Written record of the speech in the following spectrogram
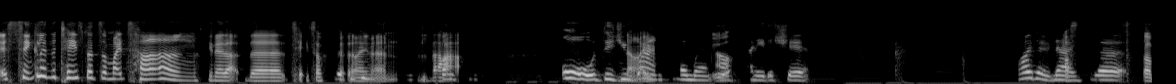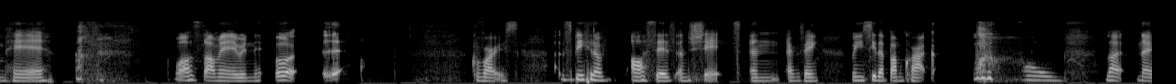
It's tingling the taste buds on my tongue. You know that the TikTok at the moment. That Or did you No. wank and went, Ugh. oh, I need a shit? I don't know, I'm here. Whilst I'm here in oh, gross. Speaking of asses and shit and everything, when you see that bum crack, um, like no,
